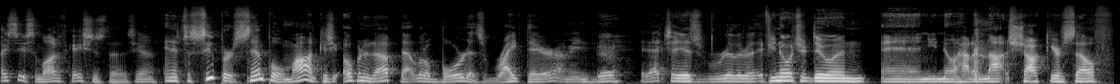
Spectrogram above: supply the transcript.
I used to do some modifications to those. Yeah. and it's a super simple mod because you open it up, that little board is right there. I mean, Yeah. it actually is really, really. If you know what you're doing and you know how to not shock yourself,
